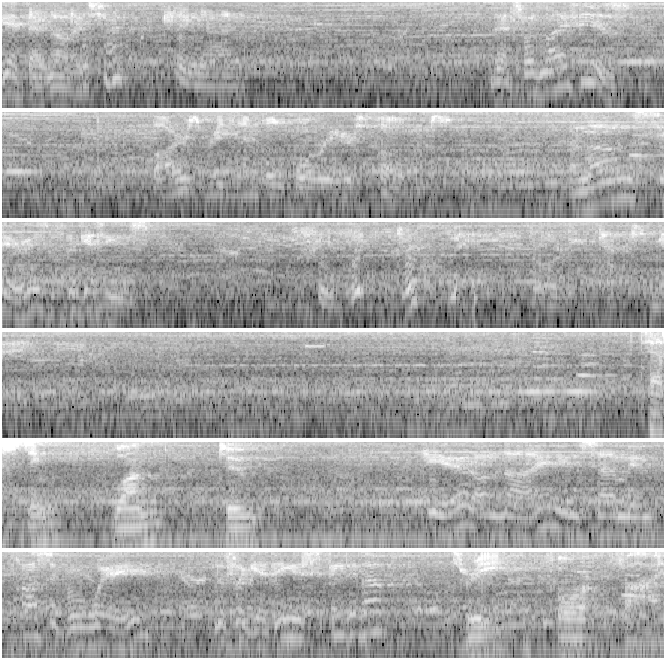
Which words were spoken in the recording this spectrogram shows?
Forget that knowledge. Hang on. Uh, That's what life is. Bars resemble warriors' homes. A long series of forgettings. Who would brook me or touch me? Testing. One, two. Here on nine, in some impossible way, the forgetting is speeded up. Three, four, five.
